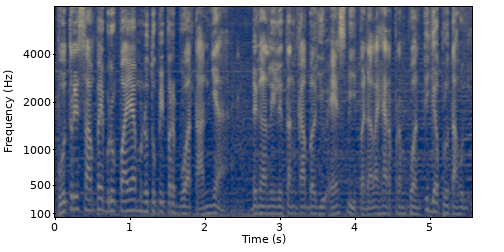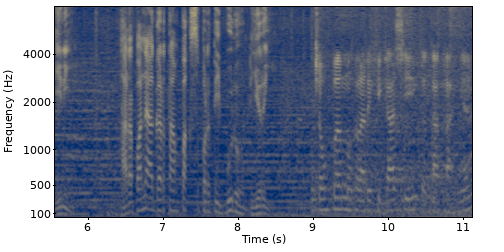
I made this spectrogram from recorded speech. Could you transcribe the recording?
Putri sampai berupaya menutupi perbuatannya dengan lilitan kabel USB pada leher perempuan 30 tahun ini. Harapannya agar tampak seperti bunuh diri. Coba mengklarifikasi ke kakaknya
